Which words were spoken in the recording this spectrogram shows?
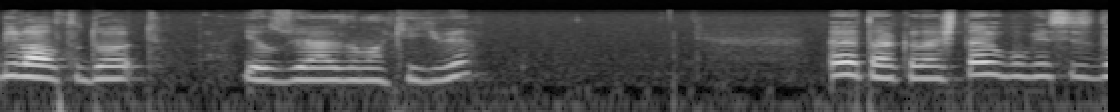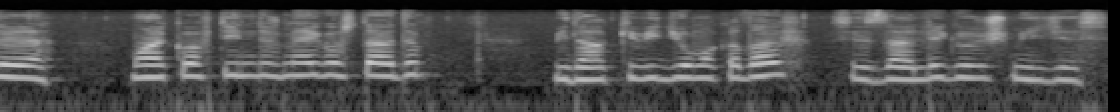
1.6.4 yazıyor her zamanki gibi. Evet arkadaşlar bugün sizlere Minecraft indirmeyi gösterdim. Bir dahaki videoma kadar sizlerle görüşmeyeceğiz.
